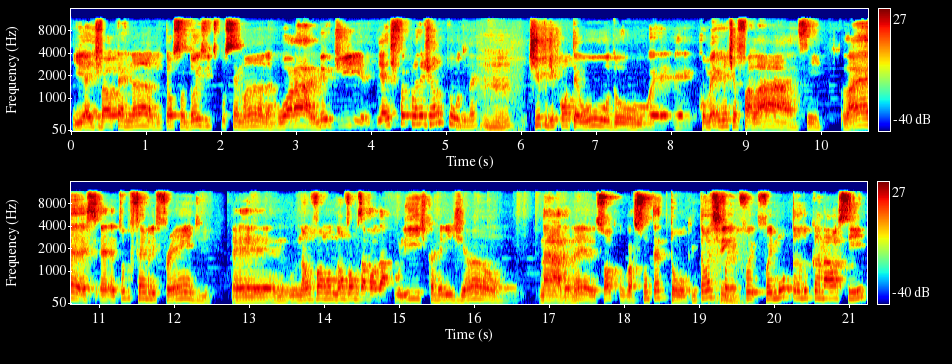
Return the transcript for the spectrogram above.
E a gente vai alternando, então são dois vídeos por semana, o horário, meio-dia. E a gente foi planejando tudo, né? Uhum. Tipo de conteúdo, é, é, como é que a gente ia falar, assim. Lá é, é, é tudo family friend, é, não, vamos, não vamos abordar política, religião, nada, né? Só o assunto é Tolkien. Então a gente foi, foi, foi, montando o canal assim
